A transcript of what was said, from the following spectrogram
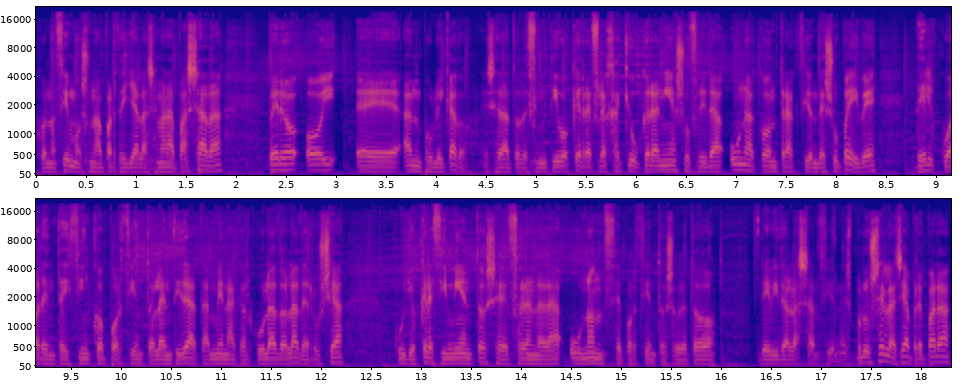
Conocimos una parte ya la semana pasada, pero hoy eh, han publicado ese dato definitivo que refleja que Ucrania sufrirá una contracción de su PIB del 45%. La entidad también ha calculado la de Rusia, cuyo crecimiento se frenará un 11%, sobre todo debido a las sanciones. Bruselas ya prepara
